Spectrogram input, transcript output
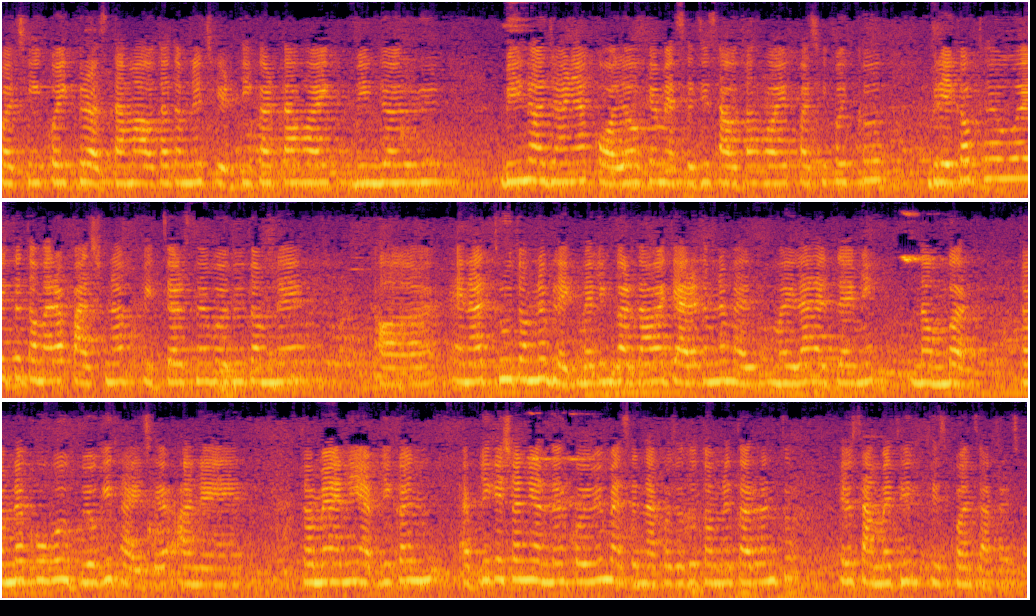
પછી કોઈક રસ્તામાં આવતા તમને છેડતી કરતા હોય બિનજરૂરી બિન અજાણ્યા કોલો કે મેસેજીસ આવતા હોય પછી કોઈક બ્રેકઅપ થયું હોય તો તમારા પાછના પિક્ચર્સને બધું તમને એના થ્રુ તમને બ્લેકમેલિંગ કરતા હોય ત્યારે તમને મહિ- મહિલા હેલ્પલાઇનની નંબર તમને ખૂબ ઉપયોગી થાય છે. અને તમે એની એપ્લિકન એપ્લિકેશનની અંદર કોઈ બી મેસેજ નાખો છો તો તમને તરત એ સામેથી રિસ્પોન્સ આપે છે.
